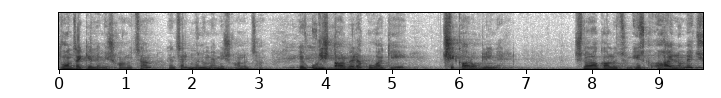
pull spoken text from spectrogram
ոնց եկել եմ իշխանության նենց էլ մնում եմ իշխանության եւ ուրիշ տարբերակ ուղակի չի կարող լինել շնորհակալություն իսկ հայլու մեջ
